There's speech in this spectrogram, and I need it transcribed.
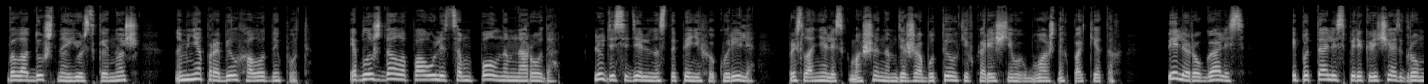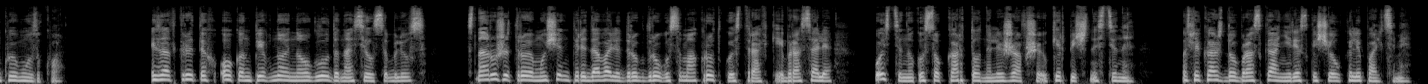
Была душная июльская ночь, но меня пробил холодный пот. Я блуждала по улицам полным народа. Люди сидели на ступенях и курили — прислонялись к машинам, держа бутылки в коричневых бумажных пакетах, пели, ругались и пытались перекричать громкую музыку. Из открытых окон пивной на углу доносился блюз. Снаружи трое мужчин передавали друг другу самокрутку из травки и бросали кости на кусок картона, лежавший у кирпичной стены. После каждого броска они резко щелкали пальцами.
